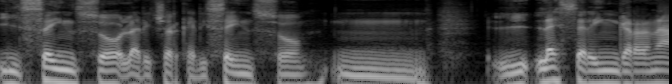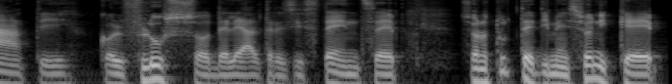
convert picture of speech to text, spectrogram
il senso, la ricerca di senso, mh, l'essere ingranati col flusso delle altre esistenze, sono tutte dimensioni che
